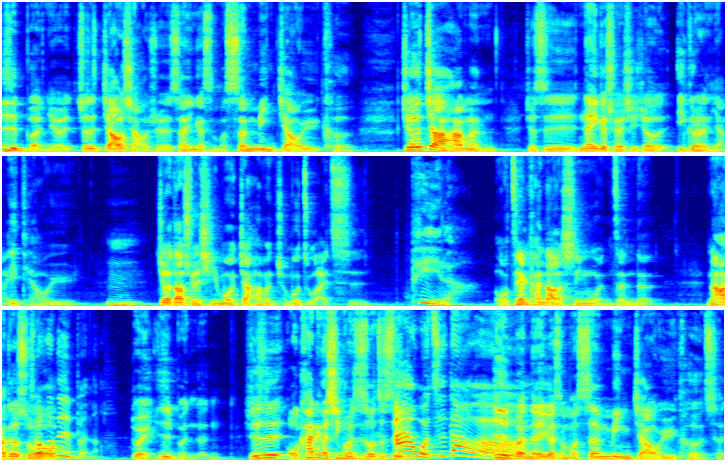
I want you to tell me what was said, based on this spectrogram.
日本有就是教小学生一个什么生命教育课，就是叫他们就是那个学期就一个人养一条鱼。嗯，就到学期末叫他们全部煮来吃，屁啦！我之前看到的新闻真的，然后他就说，说日本哦、喔，对日本人，其实我看那个新闻是说这是啊，我知道了，日本的一个什么生命教育课程，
